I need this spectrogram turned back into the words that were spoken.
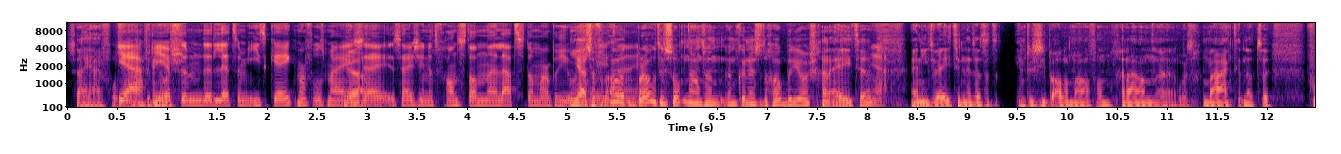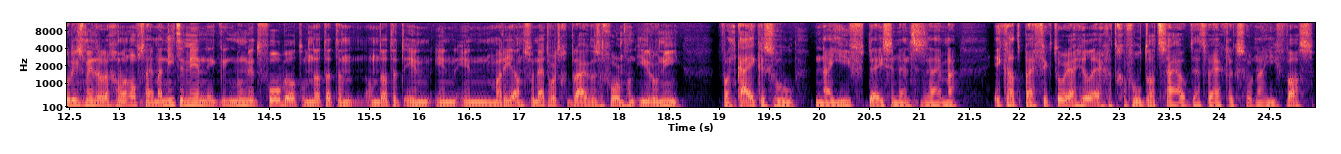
zei hij volgens ja, mij. van je hebt hem de let hem eat cake, maar volgens mij Ja. zei, zei ze in het Frans dan eh, laat ze dan maar brioche Ja, zo van, oh, het brood is op. Nou, dan, dan kunnen ze toch ook brioche gaan eten. Ja. En niet wetende dat het in principe allemaal van graan eh, wordt gemaakt. En dat de voedingsmiddelen gewoon op zijn. Maar niettemin, ik, ik noem dit voorbeeld omdat het, een, omdat het in, in, in Marie-Antoinette wordt gebruikt als een vorm van ironie. Van kijk eens hoe naïef deze mensen zijn. Maar ik had bij Victoria heel erg het gevoel dat zij ook daadwerkelijk zo naïef was.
